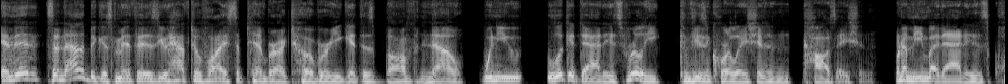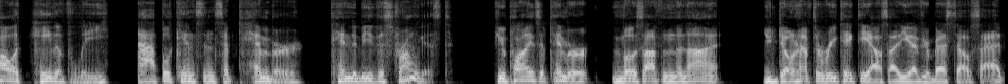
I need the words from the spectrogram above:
And then, so now the biggest myth is you have to apply September, October, you get this bump. No. When you look at that, it's really confusing correlation and causation. What I mean by that is qualitatively, applicants in September tend to be the strongest. If you apply in September, most often than not, you don't have to retake the LSAT. You have your best LSAT.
